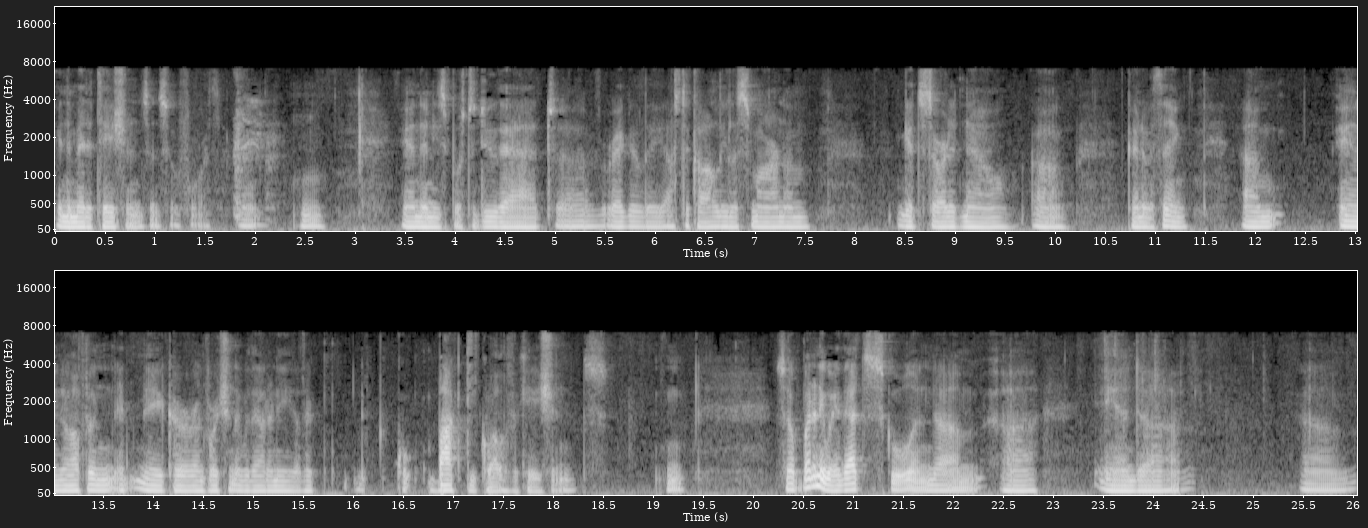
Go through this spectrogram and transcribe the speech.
in the meditations and so forth. Mm-hmm. And then he's supposed to do that uh, regularly. Astakali Lasmarnam, get started now, uh, kind of a thing. Um, and often it may occur, unfortunately, without any other bhakti qualifications. Hmm. So, but anyway, that's school, and um, uh, and uh, um,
